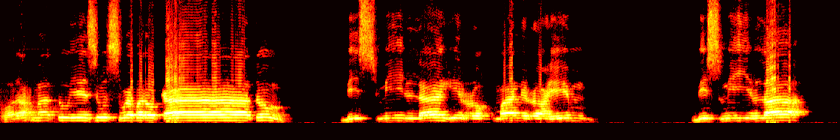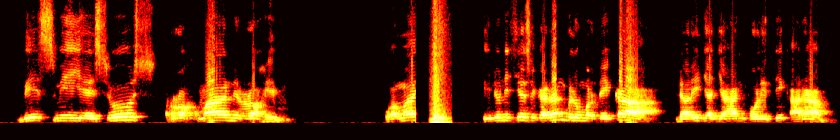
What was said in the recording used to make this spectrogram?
warahmatullahi Yesus wabarakatuh. Bismillahirrahmanirrahim. Bismillah. Bismi Yesus Rahmanirrahim. Indonesia sekarang belum merdeka dari jajahan politik Arab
